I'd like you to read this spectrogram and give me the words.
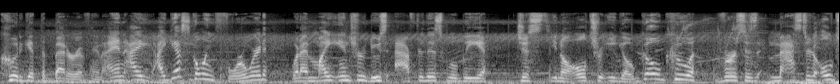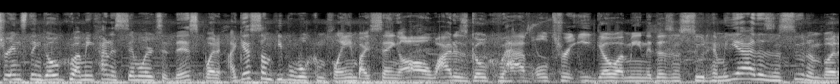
could get the better of him. And I, I guess going forward, what I might introduce after this will be just, you know, Ultra Ego Goku versus Mastered Ultra Instinct Goku. I mean, kind of similar to this, but I guess some people will complain by saying, oh, why does Goku have Ultra Ego? I mean, it doesn't suit him. Yeah, it doesn't suit him, but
